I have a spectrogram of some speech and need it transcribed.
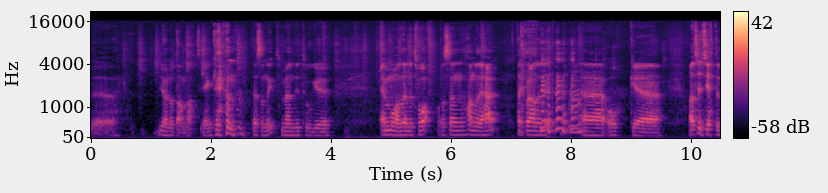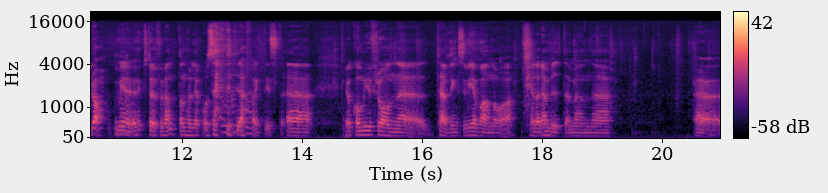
uh, göra något annat egentligen. Testa nytt. Men det tog ju en månad eller två och sen hamnade jag här tack vare Anneli. Eh, och uh, jag trivs jättebra. Med Mm. högsta förväntan höll jag på att säga Mm, mm. faktiskt. Eh, jag kommer ju från tävlingsvevan och hela den biten men eh, eh,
